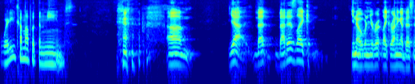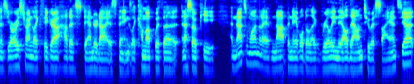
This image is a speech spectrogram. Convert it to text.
where do you come up with the memes? um, yeah, that that is like, you know, when you're like running a business, you're always trying to like figure out how to standardize things, like come up with a, an SOP, and that's one that I have not been able to like really nail down to a science yet,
